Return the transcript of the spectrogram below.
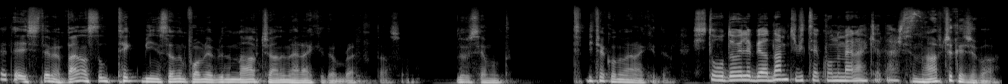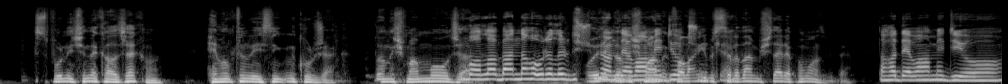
Vettel istemiyor. Ben asıl tek bir insanın Formula 1'de ne yapacağını merak ediyorum bıraktıktan sonra. Lewis Hamilton. Bir tek onu merak ediyorum. İşte o da öyle bir adam ki bir tek onu merak İşte edersin. ne yapacak acaba? Sporun içinde kalacak mı? Hamilton Racing mi kuracak? Danışman mı olacak? Vallahi ben daha oraları Öyle düşünmüyorum. Devam danışmanlık ediyor falan çünkü. gibi sıradan bir şeyler yapamaz bir de. Daha devam ediyor.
